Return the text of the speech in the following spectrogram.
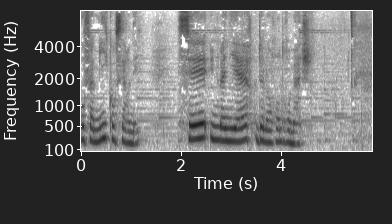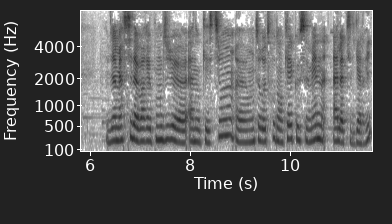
aux familles concernées. C'est une manière de leur rendre hommage. Eh bien, merci d'avoir répondu euh, à nos questions. Euh, on te retrouve dans quelques semaines à la petite galerie.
